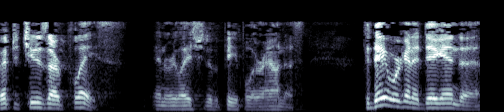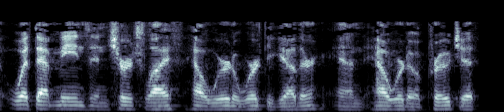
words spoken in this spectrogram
We have to choose our place in relation to the people around us. Today we're going to dig into what that means in church life, how we're to work together, and how we're to approach it.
